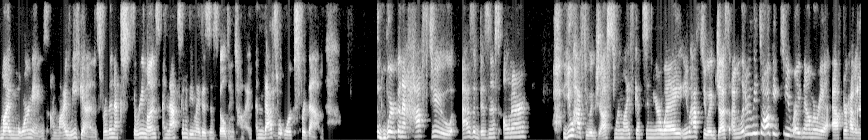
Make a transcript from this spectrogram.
my mornings on my weekends for the next three months. And that's going to be my business building time. And that's what works for them. We're going to have to, as a business owner, you have to adjust when life gets in your way. You have to adjust. I'm literally talking to you right now, Maria, after having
